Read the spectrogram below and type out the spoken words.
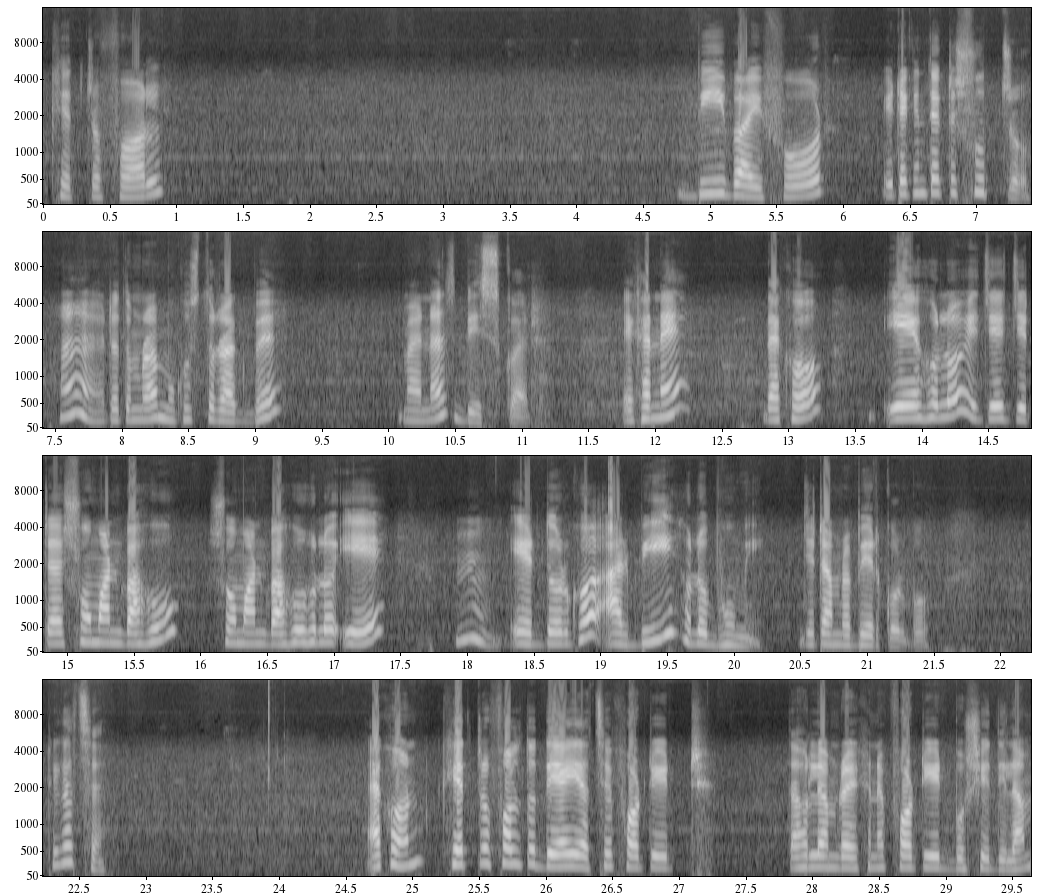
ক্ষেত্রফল বি বাই ফোর এটা কিন্তু একটা সূত্র হ্যাঁ? এটা তোমরা মুখস্থ রাখবে মাইনাস বি স্কোয়ার এখানে দেখো এ হলো এই যে যেটা সমান বাহু সমান বাহু হলো এ হুম, এর দৈর্ঘ্য, আর বি হলো ভূমি, যেটা আমরা বের করব। ঠিক আছে? এখন ক্ষেত্রফল তো দেয়াই আছে ফর্টি এইট তাহলে আমরা এখানে ফর্টি এইট বসিয়ে দিলাম।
